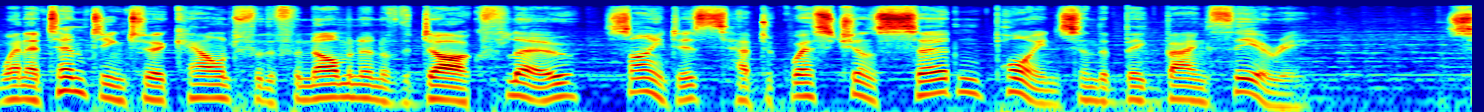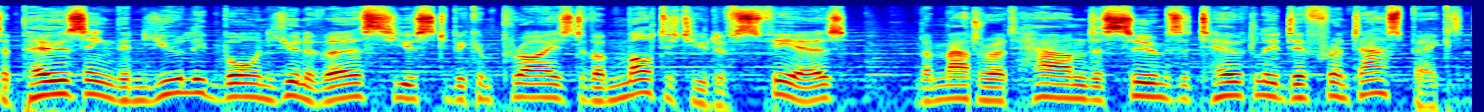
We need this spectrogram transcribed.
When attempting to account for the phenomenon of the dark flow, scientists had to question certain points in the Big Bang theory. Supposing the newly born universe used to be comprised of a multitude of spheres, the matter at hand assumes a totally different aspect.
